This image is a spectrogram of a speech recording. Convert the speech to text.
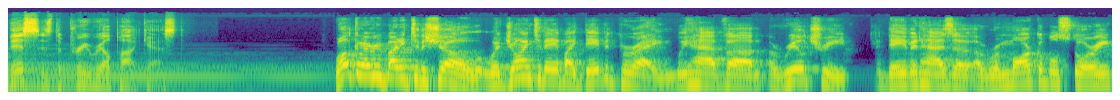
This is the PreReal Podcast. Welcome, everybody, to the show. We're joined today by David Pere. We have um, a real treat. David has a, a, remarkable story.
